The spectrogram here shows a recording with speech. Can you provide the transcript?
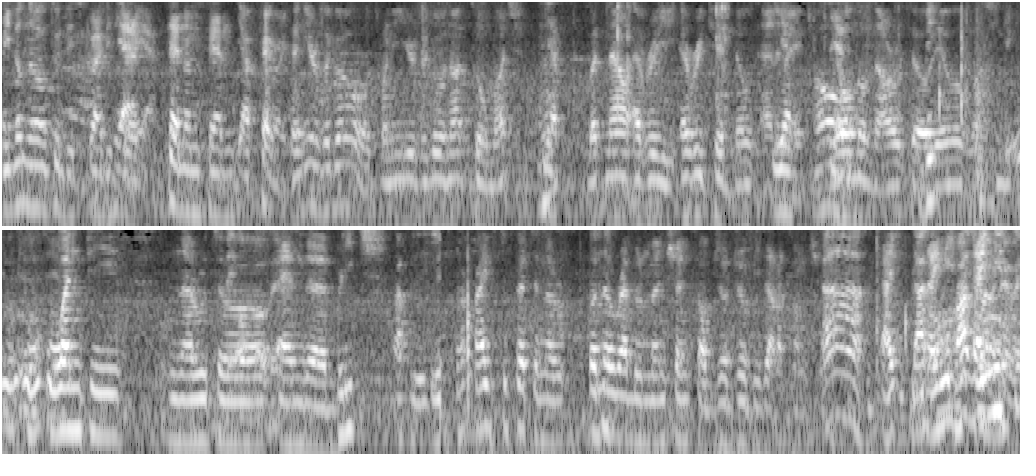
I don't know how to describe it. Yeah, uh, yeah. 10 on 10. Yeah, favorite. 10 years ago or 20 years ago, not so much. Yep. But now every every kid knows anime. Yes. They Oh. all know Naruto, Be- they all know Shingeki no W- Kyojin. One Piece, They all know Naruto, and uh, Bleach. Ah, please. I have to put an honor- honorable mention for JoJo Bizarre Adventure. Ah, I, I need I need to.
